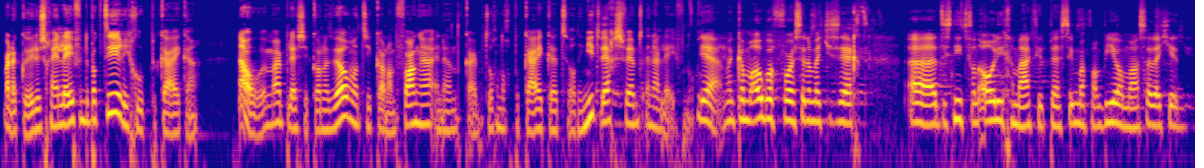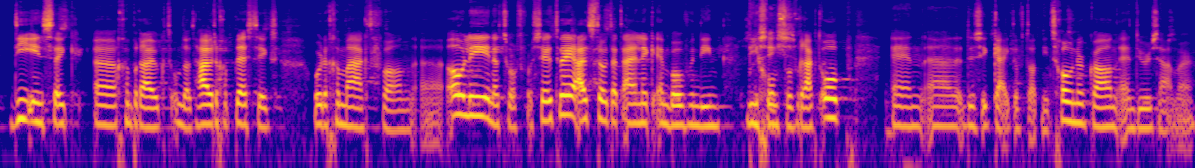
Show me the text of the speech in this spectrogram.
Maar dan kun je dus geen levende bacterie goed bekijken. Nou, mijn plastic kan het wel, want je kan hem vangen en dan kan je hem toch nog bekijken terwijl hij niet wegzwemt en hij leeft nog. Ja, maar ik kan me ook wel voorstellen dat je zegt, eh, het is niet van olie gemaakt dit plastic, maar van biomassa. Dat je die insteek eh, gebruikt, omdat huidige plastics worden gemaakt van eh, olie. En dat zorgt voor CO2-uitstoot uiteindelijk. En bovendien, die Precies. grondstof raakt op. En eh, dus ik kijk of dat niet schoner kan en duurzamer.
